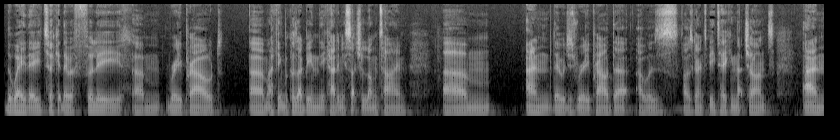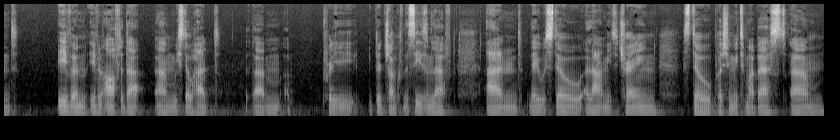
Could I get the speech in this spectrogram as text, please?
the way they took it. They were fully um, really proud. Um, I think because I'd been in the academy such a long time, um, and they were just really proud that I was I was going to be taking that chance. And even even after that, um, we still had um, a pretty good chunk of the season left, and they were still allowing me to train, still pushing me to my best. Um,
